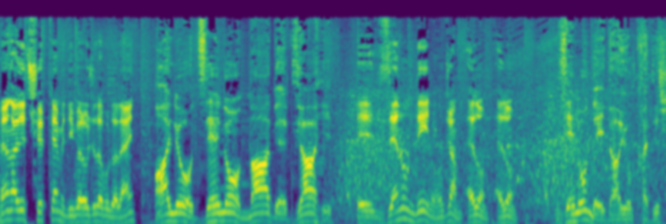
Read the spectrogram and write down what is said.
Ben Kadir Çiçek'te mi? Dilber Hoca da burada lan. Alo Zenon naber cahil? E, Zenon değil hocam. Elon, Elon. Zenon neydi ayol Kadir?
